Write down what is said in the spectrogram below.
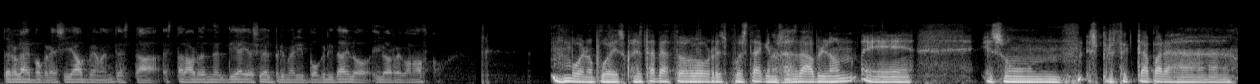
pero la hipocresía obviamente está, está a la orden del día. Yo soy el primer hipócrita y lo, y lo reconozco. Bueno, pues con esta pedazo respuesta que nos has dado, Blon, eh, es, un, es perfecta para,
